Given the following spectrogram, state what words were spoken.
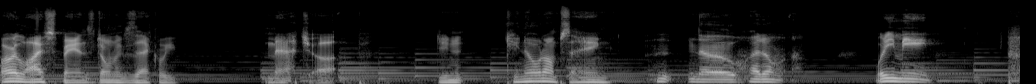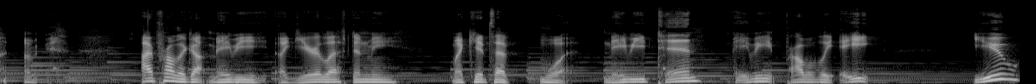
our lifespans don't exactly match up. Do you do you know what I'm saying?" N- no, I don't. What do you mean? I mean, I probably got maybe a year left in me. My kids have what? Maybe 10? Maybe probably 8. You?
